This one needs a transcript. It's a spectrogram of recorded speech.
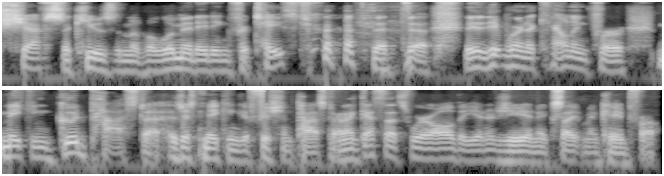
chefs accuse them of eliminating for taste, that uh, they weren't accounting for making good pasta, just making efficient pasta. And I guess that's where all the energy and excitement came from.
